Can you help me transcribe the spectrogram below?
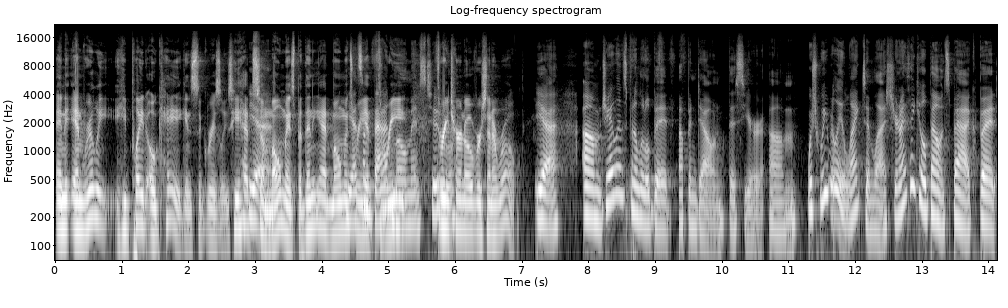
and and really he played okay against the Grizzlies. He had some moments, but then he had moments He had where he had three moments, too. three turnovers in a row. yeah. Um, Jalen's been a little bit up and down this year, um, which we really liked him last year. And I think he'll bounce back. But,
